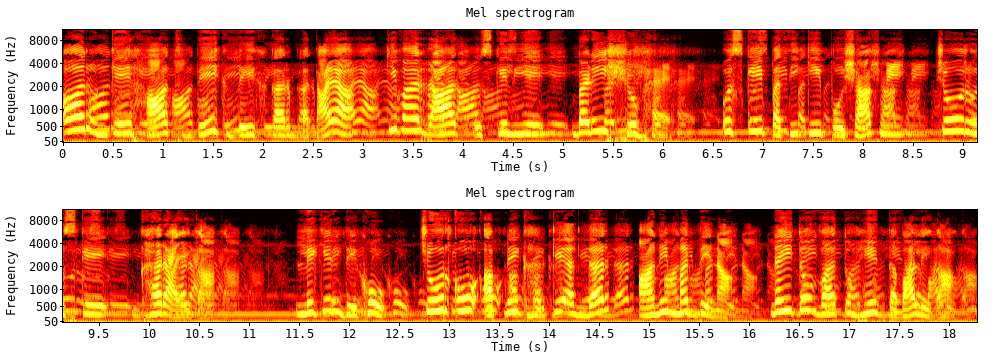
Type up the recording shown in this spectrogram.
और उनके हाथ देख देख कर बताया कि वह रात उसके लिए बड़ी शुभ है। उसके पति की पोशाक में चोर उसके घर आएगा। लेकिन देखो, चोर को अपने घर के अंदर आने मत देना, नहीं तो वह तुम्हें दबा लेगा।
